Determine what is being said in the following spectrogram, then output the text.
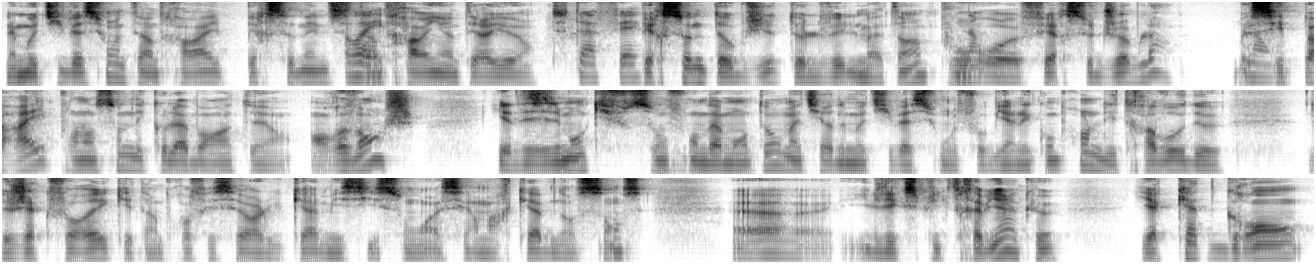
la motivation est un travail personnel, c'est un travail intérieur. Tout à fait. Personne t'a obligé de te lever le matin pour euh, faire ce job-là. Bah, c'est pareil pour l'ensemble des collaborateurs. En revanche, il y a des éléments qui sont fondamentaux en matière de motivation. Il faut bien les comprendre. Les travaux de, de Jacques Forêt, qui est un professeur à l'UQAM ici, sont assez remarquables dans ce sens. Euh, il explique très bien que il y a quatre grands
